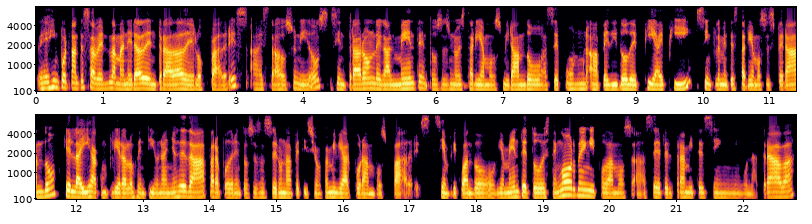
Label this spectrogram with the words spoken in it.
es importante saber la manera de entrada de los padres a Estados Unidos. Si entraron legalmente, entonces no estaríamos mirando hacer un pedido de PIP, simplemente estaríamos esperando que la hija cumpliera los 21 años de edad para poder entonces hacer una petición familiar por ambos padres, siempre y cuando obviamente todo esté en orden y podamos hacer el trámite sin ninguna traba.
